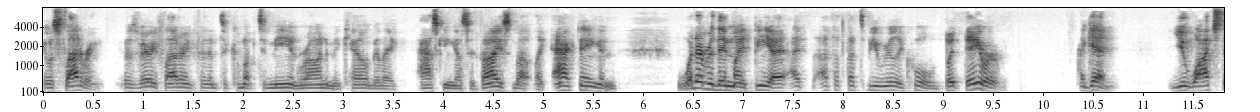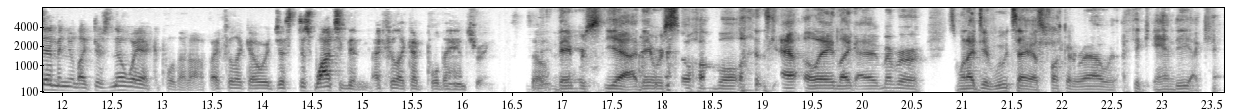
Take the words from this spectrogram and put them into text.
it was flattering. It was very flattering for them to come up to me and Ron and Mykel and be like asking us advice about like acting and whatever they might be. I, I, I thought that to be really cool. But they were, again, you watch them and you're like, there's no way I could pull that off. I feel like I would just just watching them. I feel like I'd pulled a hamstring. So they were, yeah, they were so humble at Alain. Like I remember when I did Wu Tang, I was fucking around with I think Andy. I can't,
